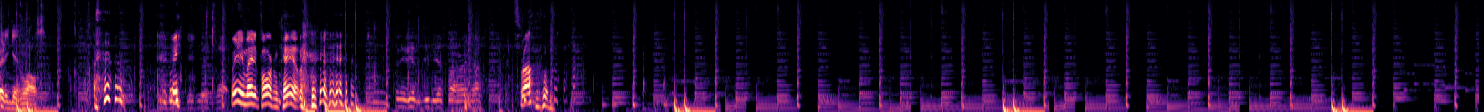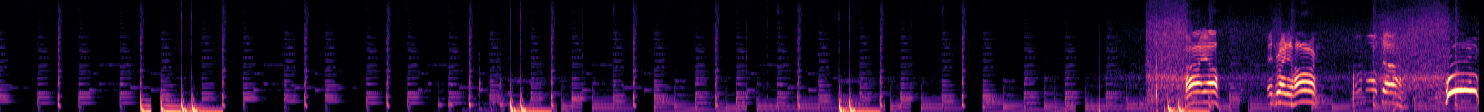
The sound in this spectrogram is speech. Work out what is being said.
Already getting lost. we we ain't made it far from camp. We need to hit the GPS spot right now. Probably. It's raining hard. One more time. Woo!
